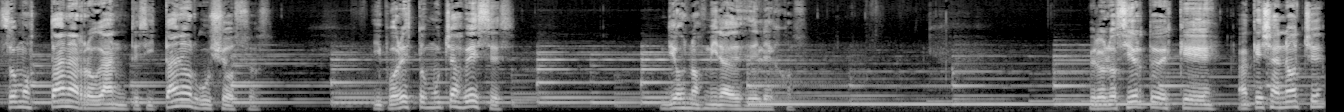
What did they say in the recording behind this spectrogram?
Somos tan arrogantes y tan orgullosos. Y por esto muchas veces Dios nos mira desde lejos. Pero lo cierto es que aquella noche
